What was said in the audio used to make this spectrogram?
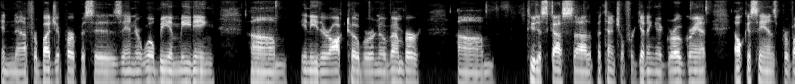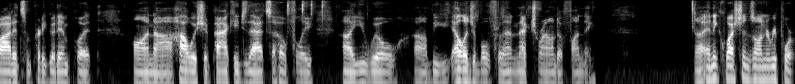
in uh, for budget purposes. And there will be a meeting um, in either October or November um, to discuss uh, the potential for getting a GROW grant. Elkasan's provided some pretty good input on uh, how we should package that. So hopefully uh, you will uh, be eligible for that next round of funding. Any questions on the report?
